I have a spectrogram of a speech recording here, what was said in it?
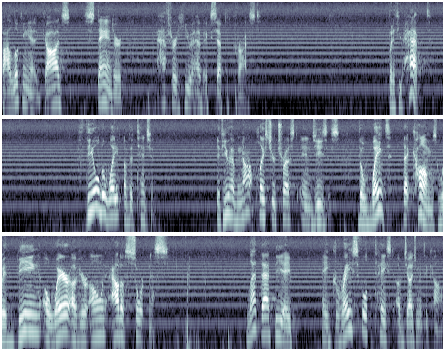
by looking at God's standard after you have accepted Christ. But if you haven't, feel the weight of the tension. If you have not placed your trust in Jesus, the weight that comes with being aware of your own out of sortness. Let that be a, a graceful taste of judgment to come.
